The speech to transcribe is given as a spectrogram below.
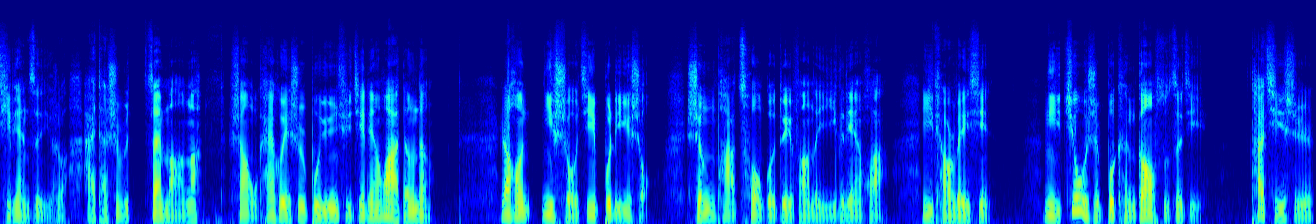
欺骗自己说：“哎，他是不是在忙啊？上午开会是不是不允许接电话等等？”然后你手机不离手，生怕错过对方的一个电话、一条微信，你就是不肯告诉自己，他其实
